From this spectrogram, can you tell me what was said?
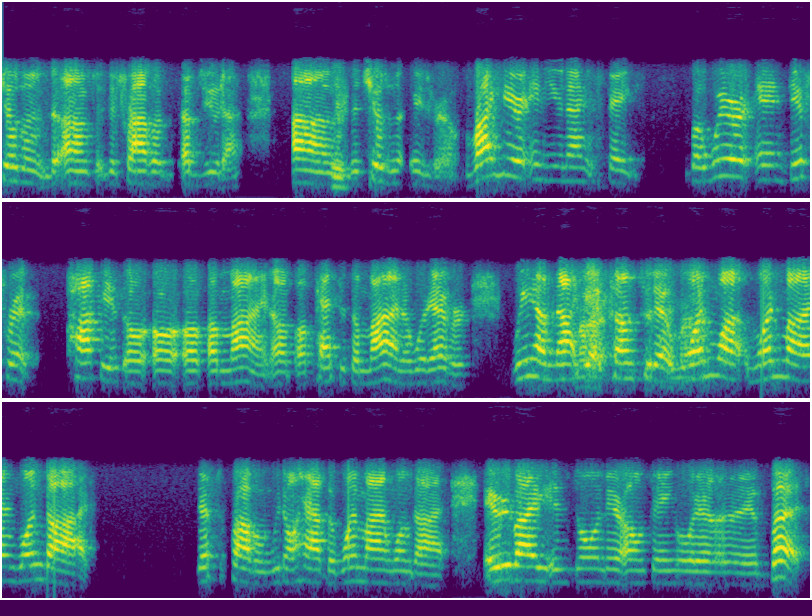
children, the um, the, tribe of, of Judah, um, Mm. the children of Israel, right here in the United States. But we're in different pockets or, or, or of mind, or, or patches of mind, or whatever. We have not Mind. yet come to that Mind. one one one mind, one God. That's the problem. We don't have the one mind, one God. Everybody is doing their own thing or whatever. But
